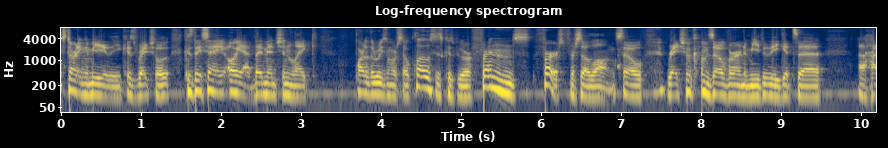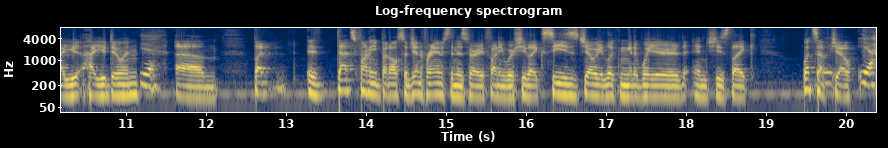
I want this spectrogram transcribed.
starting immediately because Rachel because they say oh yeah they mention like part of the reason we're so close is because we were friends first for so long. So Rachel comes over and immediately gets a, a how you how you doing Yeah. um, but it, that's funny. But also Jennifer Aniston is very funny, where she like sees Joey looking at him weird, and she's like, "What's up, Joe?" Yeah.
